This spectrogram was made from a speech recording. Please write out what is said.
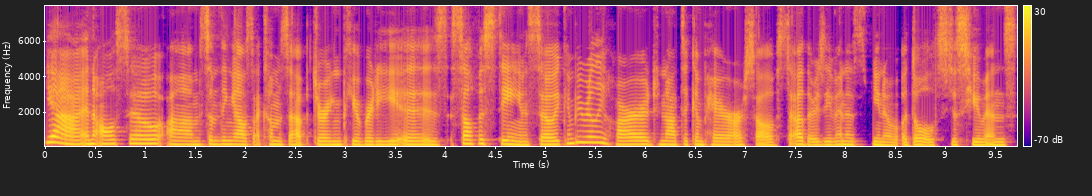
Yeah, and also um, something else that comes up during puberty is self-esteem. So it can be really hard not to compare ourselves to others, even as you know adults, just humans.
